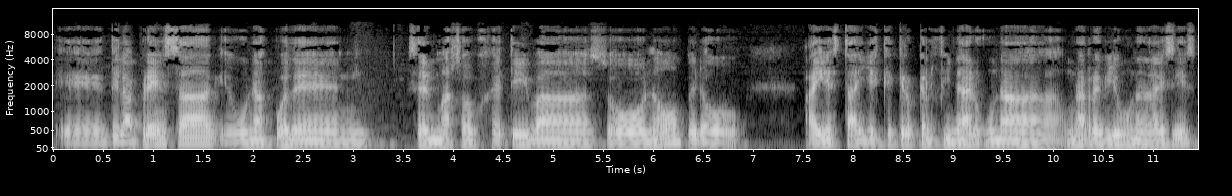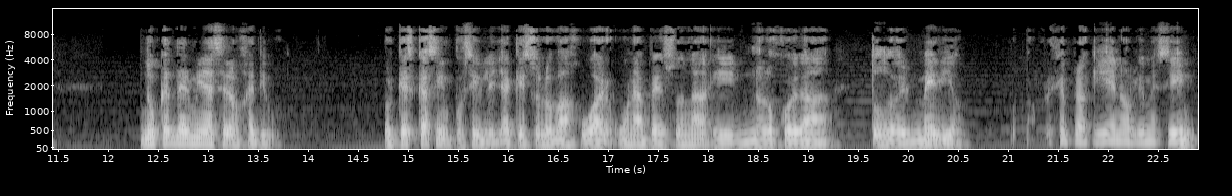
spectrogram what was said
eh, de la prensa, que unas pueden ser más objetivas o no, pero ahí está. Y es que creo que al final una, una review, un análisis, nunca termina de ser objetivo. Porque es casi imposible, ya que solo va a jugar una persona y no lo juega todo el medio. Por ejemplo, aquí en All Game Scene,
